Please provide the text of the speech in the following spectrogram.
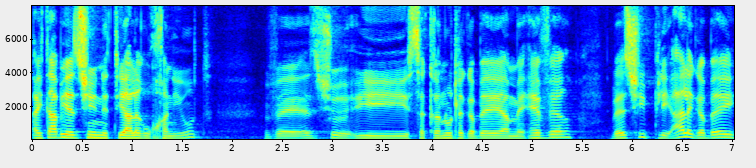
הייתה בי איזושהי נטייה לרוחניות, ואיזושהי סקרנות לגבי המעבר, ואיזושהי פליאה לגבי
